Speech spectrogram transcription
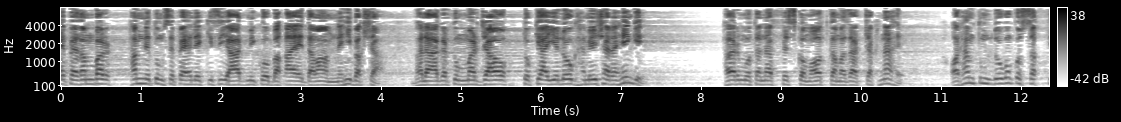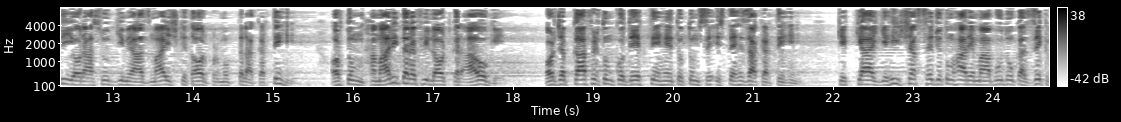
اے پیغمبر، ہم نے تم سے پہلے کسی آدمی کو بقائے دوام نہیں بخشا۔ بھلا اگر تم مر جاؤ، تو کیا یہ لوگ ہمیشہ رہیں گے؟ ہر متنفس کو موت کا مزہ چکھنا ہے۔ اور ہم تم لوگوں کو سختی اور آسودگی میں آزمائش کے طور پر مبتلا کرتے ہیں۔ اور تم ہماری طرف ہی لوٹ کر آؤ گے۔ اور جب کافر تم کو دیکھتے ہیں، تو تم سے استحضا کرتے ہیں کہ کیا یہی شخص ہے جو تمہارے معبودوں کا ذکر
